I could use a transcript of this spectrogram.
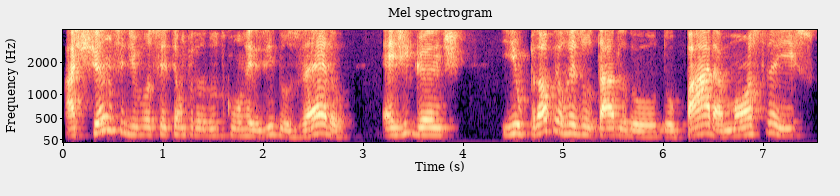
a chance de você ter um produto com resíduo zero é gigante. E o próprio resultado do, do PARA mostra isso.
